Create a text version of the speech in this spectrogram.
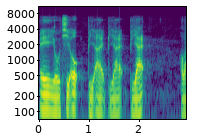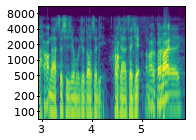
a u t o b i b i b i，好吧？那这期节目就到这里，大家再见，拜拜。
